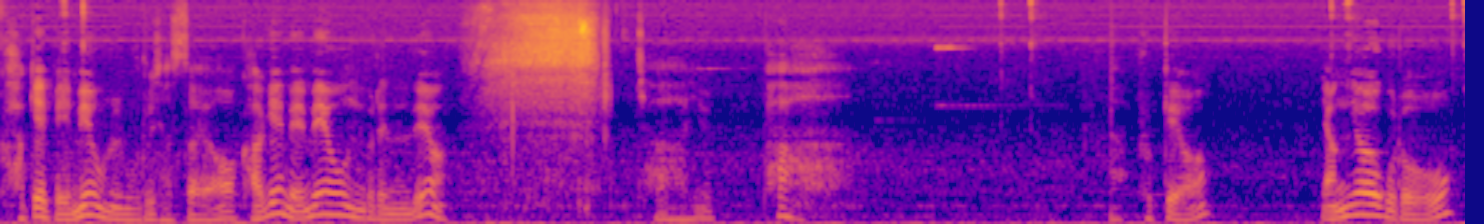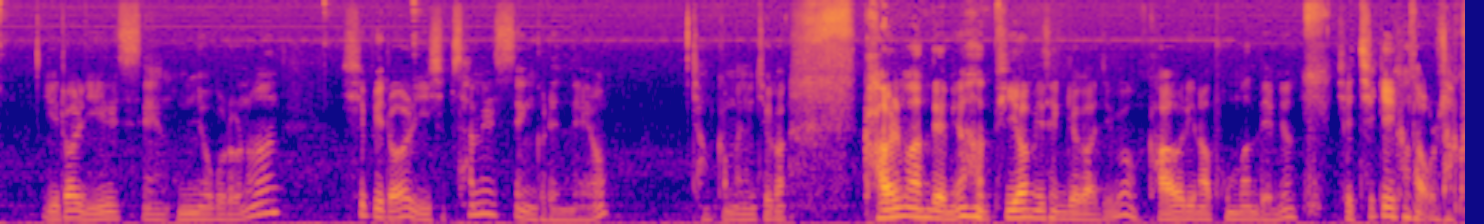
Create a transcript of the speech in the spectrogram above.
가게 매매운을 물으셨어요. 가게 매매운 그랬는데요. 자, 파 볼게요. 양력으로 1월 2일생, 음력으로는 11월 23일생 그랬네요. 잠깐만요. 제가 가을만 되면 비염이 생겨가지고 가을이나 봄만 되면 재채기가 나오려고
